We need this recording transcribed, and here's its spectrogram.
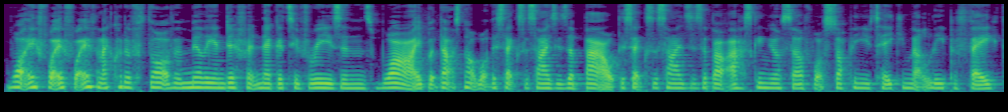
what if, what if, what if? And I could have thought of a million different negative reasons why, but that's not what this exercise is about. This exercise is about asking yourself what's stopping you taking that leap of faith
